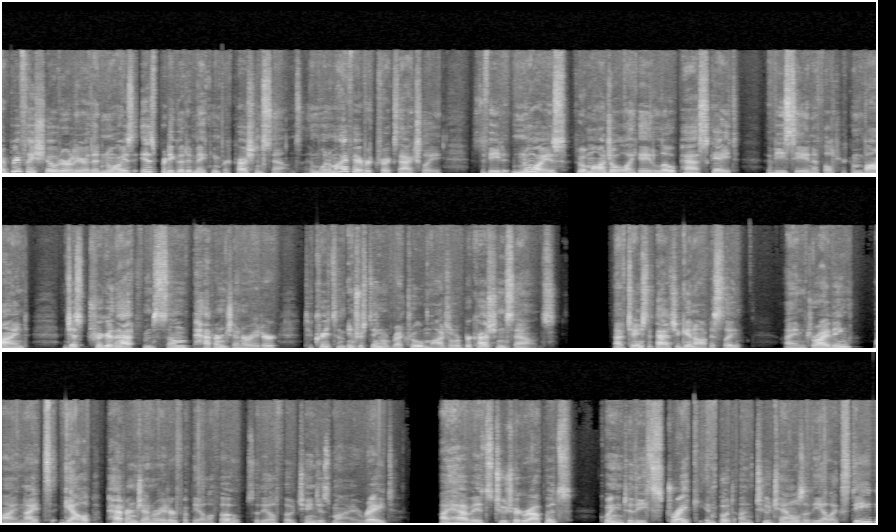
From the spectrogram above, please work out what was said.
I briefly showed earlier that noise is pretty good at making percussion sounds, and one of my favorite tricks actually is to feed noise through a module like a low-pass gate, a VCA and a filter combined, and just trigger that from some pattern generator to create some interesting retro modular percussion sounds. I've changed the patch again, obviously. I am driving my Knights Gallop pattern generator from the LFO, so the LFO changes my rate. I have its two trigger outputs going into the strike input on two channels of the LXD.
